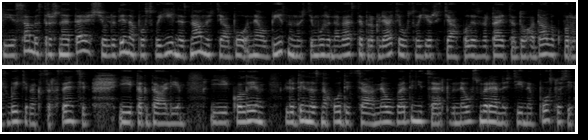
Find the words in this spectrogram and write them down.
І саме страшне те, що людина по своїй незнаності або необізнаності може навести прокляття у своє життя, коли звертається до гадалок, ворожбитів, екстрасенсів і так далі. І коли людина знаходиться не у веденні церкви, не у смиренності і не в послусі,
